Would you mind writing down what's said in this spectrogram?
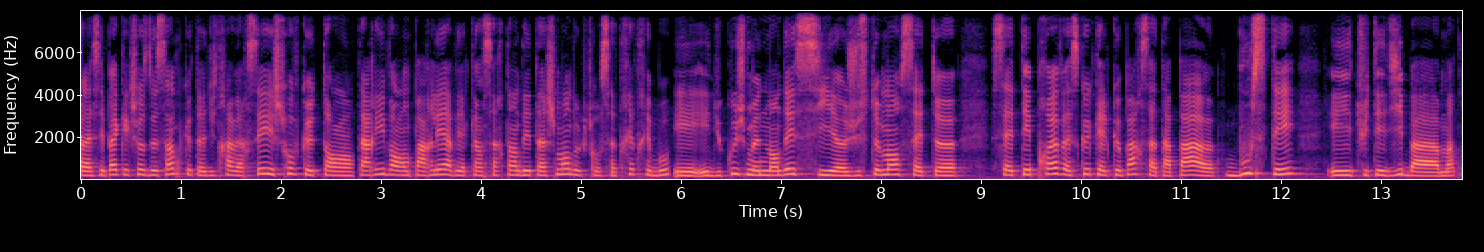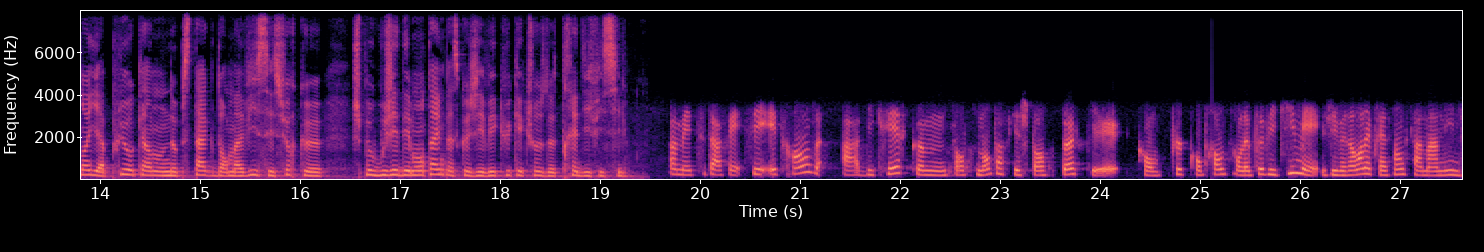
voilà, c'est pas quelque chose de simple que tu as dû traverser et je trouve que tu arrives à en parler avec un certain détachement, donc je trouve ça très très beau. Et, du coup, je me demandais si euh, justement cette, euh, cette épreuve, est-ce que quelque part ça t'a pas boosté et tu t'es dit, bah maintenant il n'y a plus aucun obstacle dans ma vie, c'est sûr que je peux bouger des montagnes parce que j'ai vécu quelque chose de très difficile. Ah, mais tout à fait. C'est étrange à décrire comme sentiment parce que je pense pas que qu'on peut comprendre si on l'a pas vécu, mais j'ai vraiment l'impression que ça m'a amené une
